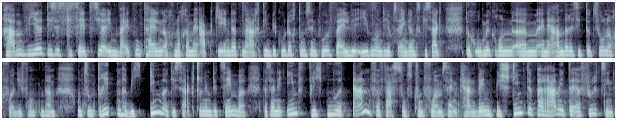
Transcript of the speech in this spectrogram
haben wir dieses Gesetz ja in weiten Teilen auch noch einmal abgeändert nach dem Begutachtungsentwurf, weil wir eben, und ich habe es eingangs gesagt, durch Omikron ähm, eine andere Situation auch vorgefunden haben. Und zum Dritten habe ich immer gesagt, schon im Dezember, dass eine Impfpflicht nur dann verfassungskonform sein kann, wenn bestimmte Parameter erfüllt sind.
